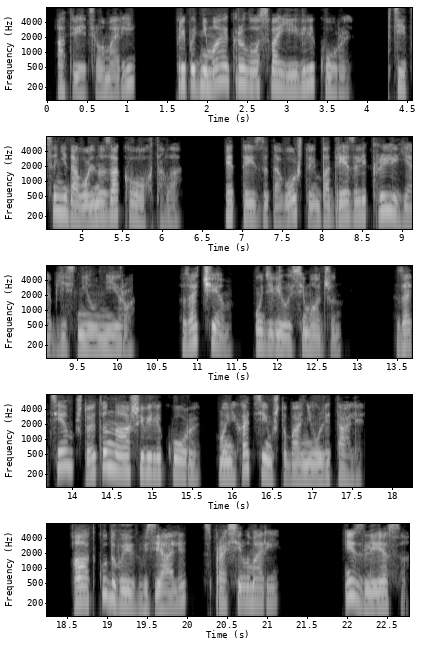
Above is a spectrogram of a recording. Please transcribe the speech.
— ответила Мари, приподнимая крыло своей великуры. Птица недовольно заквохтала. «Это из-за того, что им подрезали крылья», — объяснил Миро. «Зачем?» — удивилась Имоджин. «Затем, что это наши великуры. Мы не хотим, чтобы они улетали». «А откуда вы их взяли?» — спросила Мари. «Из леса.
